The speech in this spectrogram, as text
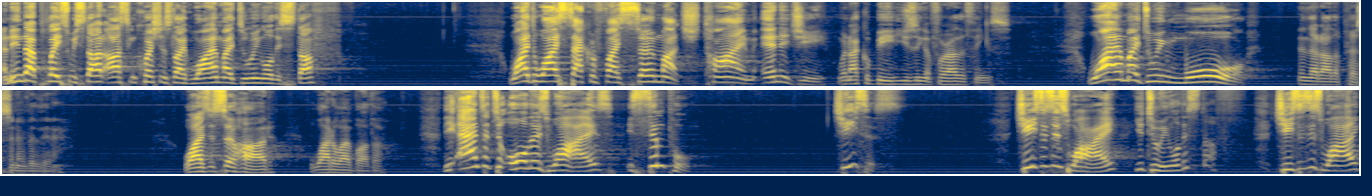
And in that place, we start asking questions like, why am I doing all this stuff? Why do I sacrifice so much time, energy, when I could be using it for other things? Why am I doing more than that other person over there? Why is it so hard? Why do I bother? The answer to all those whys is simple Jesus. Jesus is why you're doing all this stuff. Jesus is why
